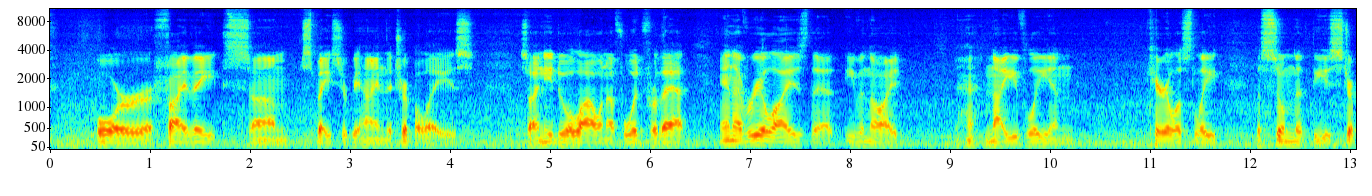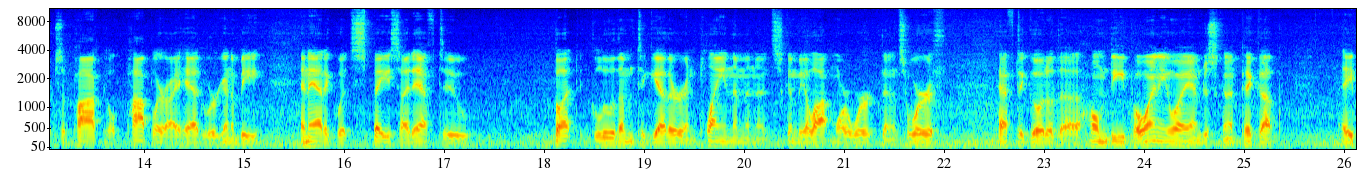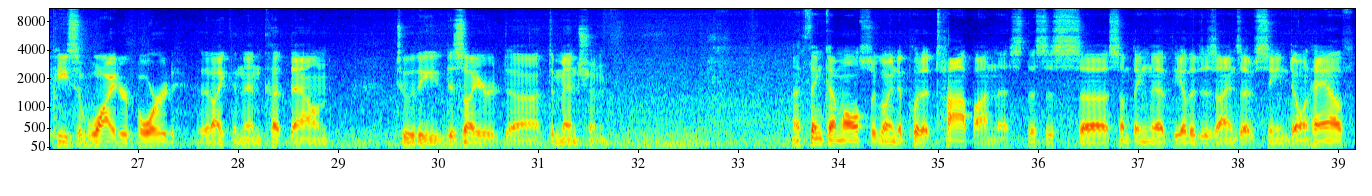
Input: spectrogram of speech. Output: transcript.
or 5 8 um, spacer behind the triple A's. So I need to allow enough wood for that. And I've realized that even though I naively and carelessly assumed that these strips of poplar I had were going to be an adequate space, I'd have to butt glue them together and plane them and it's going to be a lot more work than it's worth have to go to the Home Depot anyway. I'm just going to pick up a piece of wider board that I can then cut down to the desired uh, dimension. I think I'm also going to put a top on this. This is uh, something that the other designs I've seen don't have.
